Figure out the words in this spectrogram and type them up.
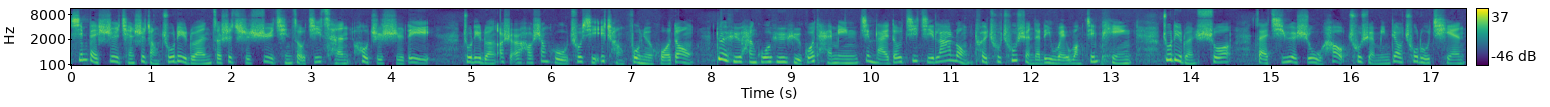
新北市前市长朱立伦则是持续请走基层、厚植实力。朱立伦二十二号上午出席一场妇女活动，对于韩国瑜与郭台铭近来都积极拉拢退出初选的立委王金平，朱立伦说，在七月十五号初选民调出炉前，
